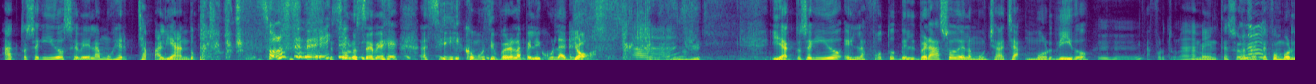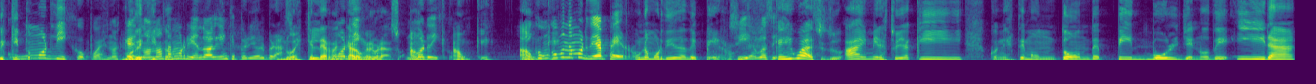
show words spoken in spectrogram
Acto seguido se ve la mujer chapaleando. Solo se ve. Solo se ve así como si fuera la película Jaws. Y acto seguido es la foto del brazo de la muchacha mordido. Afortunadamente, solamente fue un mordisquito. Un mordisco, pues. No es que no, Mordisquito. no estamos riendo a alguien que perdió el brazo. No es que le arrancaron el brazo. Un aun- mordisco. Aunque, Como, aunque. como una mordida de perro. Una mordida de perro. Sí, algo así. Que es igual, si tú, ay, mira, estoy aquí con este montón de pitbull lleno de ira,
